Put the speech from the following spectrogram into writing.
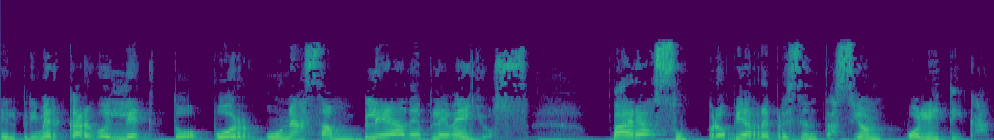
el primer cargo electo por una asamblea de plebeyos para su propia representación política.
